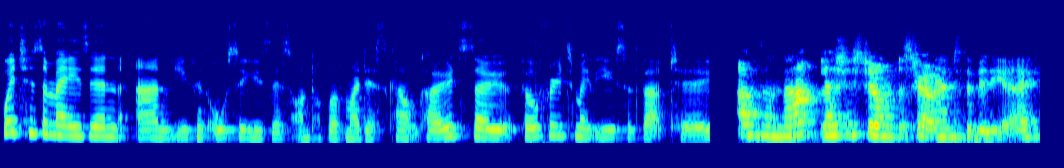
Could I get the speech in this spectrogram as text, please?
which is amazing and you can also use this on top of my discount code so feel free to make the use of that too. Other than that, let's just jump straight on into the video.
